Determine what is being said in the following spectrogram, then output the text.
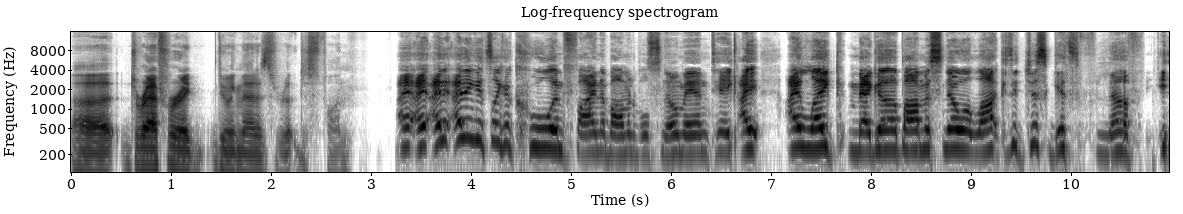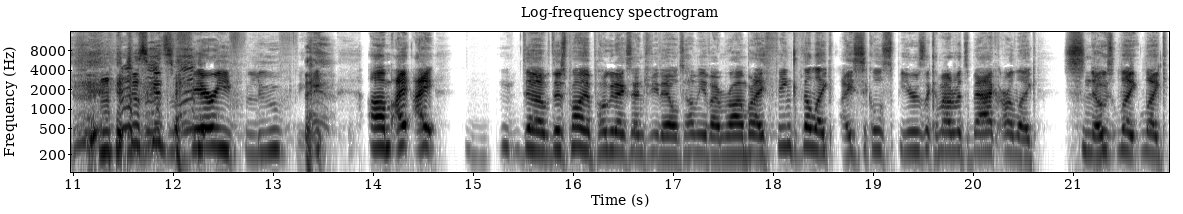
Uh, Girafarig doing that is re- just fun. I, I I think it's like a cool and fine abominable snowman take. I I like Mega Obama Snow a lot because it just gets fluffy. it just gets very floofy. Um, I I the there's probably a Pokedex entry that'll tell me if I'm wrong, but I think the like icicle spears that come out of its back are like snow like like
